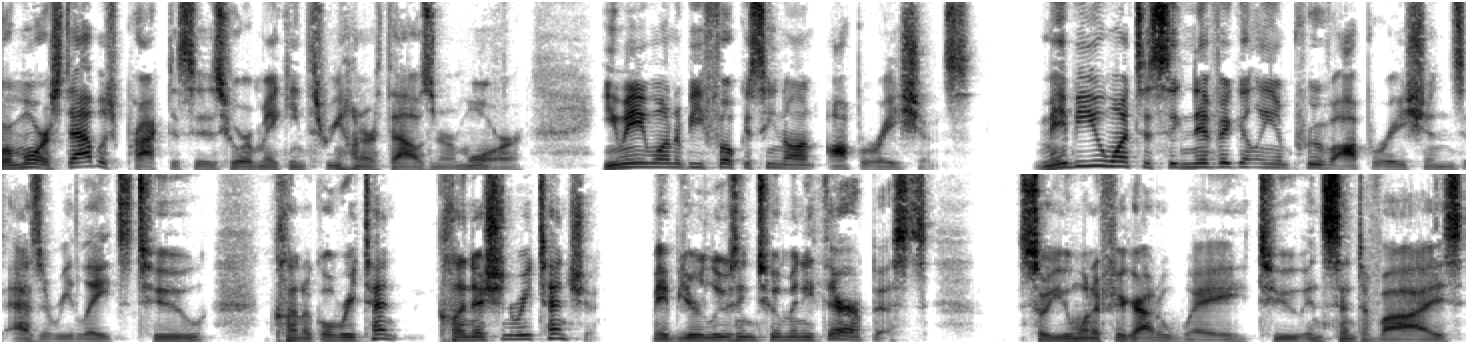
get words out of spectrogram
For more established practices who are making 300,000 or more, you may want to be focusing on operations. Maybe you want to significantly improve operations as it relates to clinical reten- clinician retention. Maybe you're losing too many therapists. So you want to figure out a way to incentivize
